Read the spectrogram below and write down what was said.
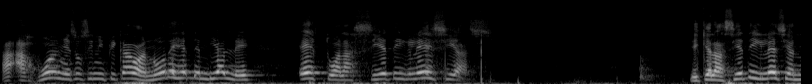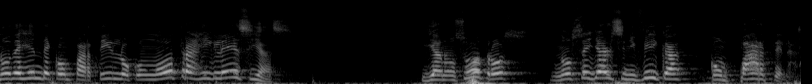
a, Juan eso significaba, no dejes de enviarle esto a las siete iglesias. Y que las siete iglesias no dejen de compartirlo con otras iglesias. Y a nosotros, no sellar significa compártelas.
